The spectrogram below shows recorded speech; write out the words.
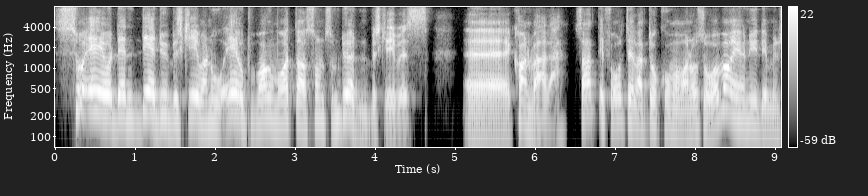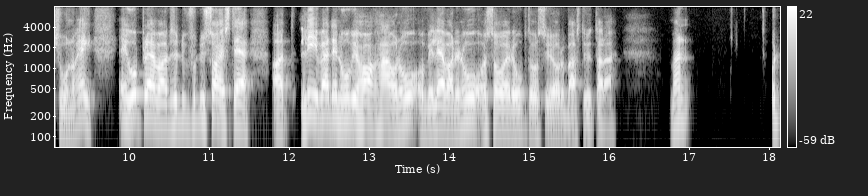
så er jo det, det, du beskriver nå, er jo på mange måter sånn som døden beskrives. Eh, kan være. Sant? I forhold til at da kommer man også over i en ny dimensjon. Og jeg, jeg opplever, For du sa i sted at livet er noe vi har her og nå, og vi lever det nå, og så er det opp til oss å gjøre det beste ut av det. Men og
